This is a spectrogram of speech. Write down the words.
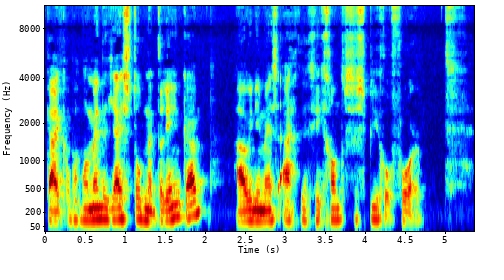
Kijk, op het moment dat jij stopt met drinken, hou je die mensen eigenlijk een gigantische spiegel voor.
